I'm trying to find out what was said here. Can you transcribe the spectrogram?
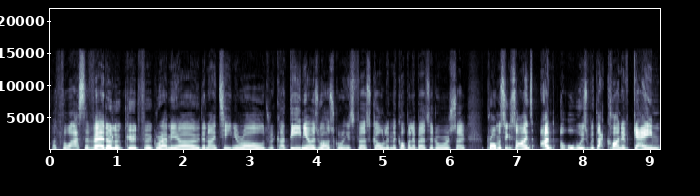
I thought Acevedo looked good for Gremio, the 19 year old. Ricardinho as well, scoring his first goal in the Copa Libertadores. So promising signs. And always with that kind of game,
